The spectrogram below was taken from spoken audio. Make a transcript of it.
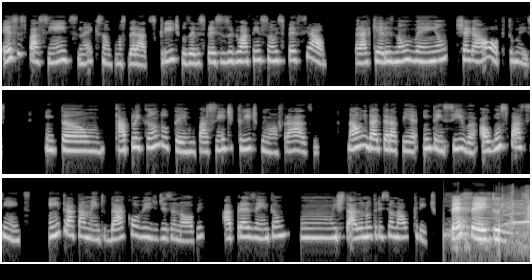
esses pacientes, né, que são considerados críticos, eles precisam de uma atenção especial para que eles não venham chegar a óbito mesmo. Então, aplicando o termo paciente crítico em uma frase, na unidade de terapia intensiva, alguns pacientes em tratamento da Covid-19 apresentam um estado nutricional crítico. Perfeito, Iris.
